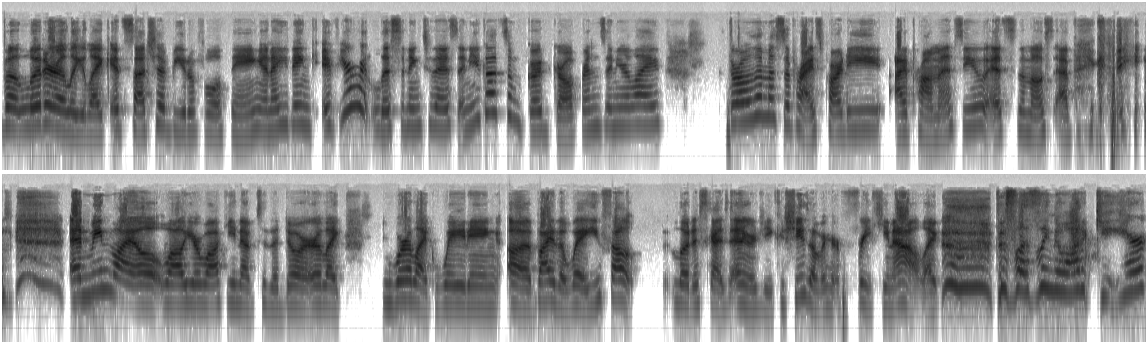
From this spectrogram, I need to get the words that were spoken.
but literally like it's such a beautiful thing and i think if you're listening to this and you got some good girlfriends in your life throw them a surprise party. I promise you, it's the most epic thing. And meanwhile, while you're walking up to the door, or like we're like waiting. Uh, by the way, you felt Lotus Sky's energy because she's over here freaking out. Like, does Leslie know how to get here?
